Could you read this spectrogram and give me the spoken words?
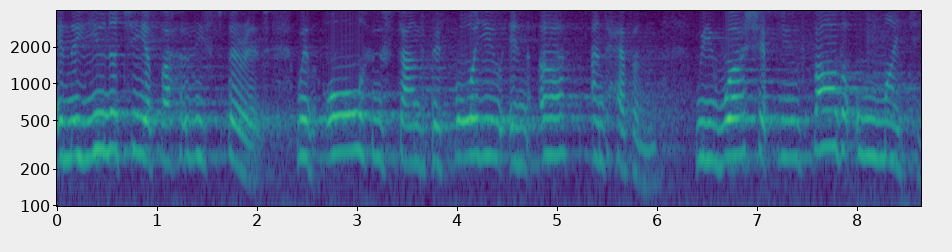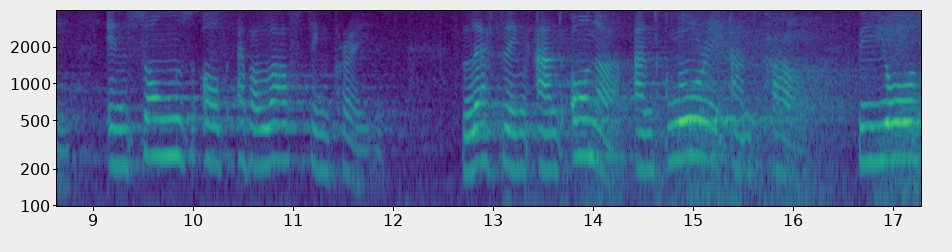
in the unity of the Holy Spirit, with all who stand before you in earth and heaven, we worship you, Father Almighty, in songs of everlasting praise. Blessing and honor and glory and power be yours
